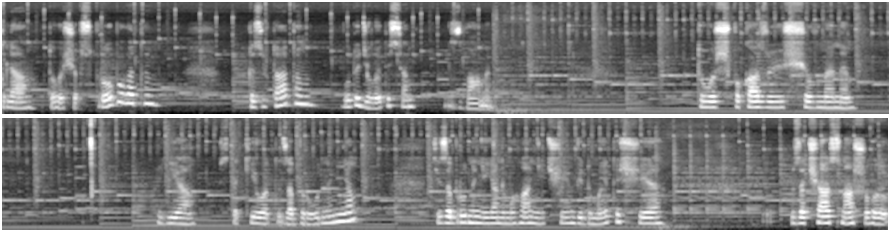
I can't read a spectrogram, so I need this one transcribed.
для того, щоб спробувати. Результатом буду ділитися з вами. Тож, показую, що в мене є ось такі от забруднення. Ці забруднення я не могла нічим відмити ще за час нашого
